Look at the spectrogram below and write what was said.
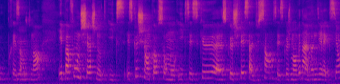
où présentement. Mm. Et parfois, on cherche notre X. Est-ce que je suis encore sur mon X? Est-ce que euh, ce que je fais, ça a du sens? Est-ce que je m'en vais dans la bonne direction?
